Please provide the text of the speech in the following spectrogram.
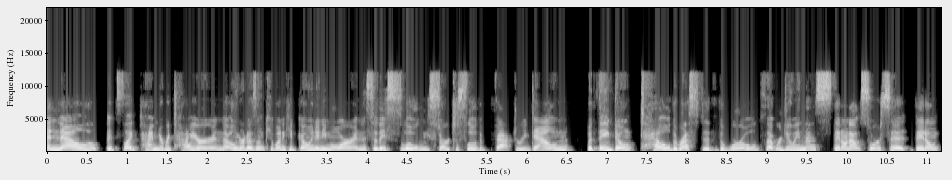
and now it's like time to retire and the owner doesn't want to keep going anymore and so they slowly start to slow the factory down but they don't tell the rest of the world that we're doing this. They don't outsource it. They don't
